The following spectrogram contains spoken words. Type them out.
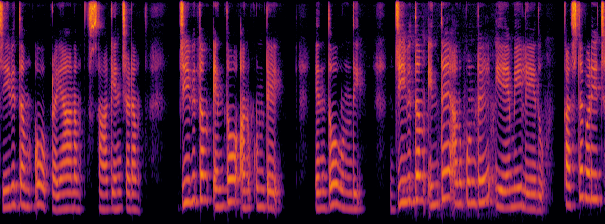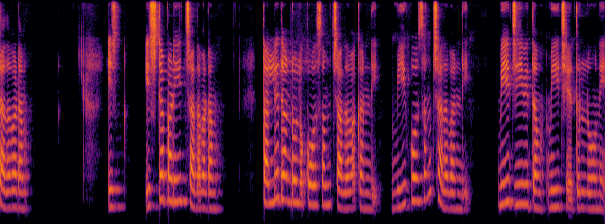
జీవితం ఓ ప్రయాణం సాగించడం. జీవితం ఎంతో అనుకుంటే ఎంతో ఉంది. జీవితం ఇంతే అనుకుంటే ఏమీ లేదు. కష్టపడి చదవడం. ఇష్టపడి చదవడం. తల్లిదండ్రుల కోసం చదవకండి మీ కోసం చదవండి. మీ జీవితం మీ చేతుల్లోనే.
